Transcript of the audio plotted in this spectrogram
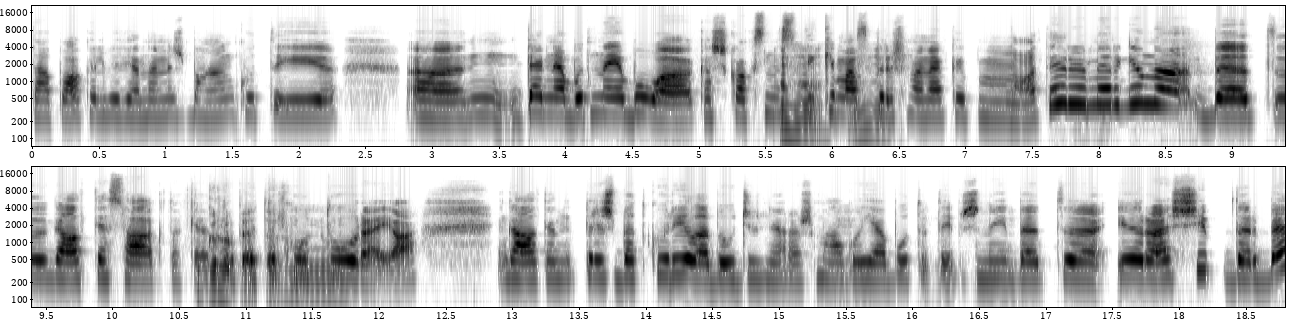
tą pokalbį vienam iš bankų, tai uh, ten nebūtinai buvo kažkoks mhm. prieš mane kaip moterį merginą, bet gal tiesiog tokia Grupė ta kultūra jo. Gal ten prieš bet kurį labiau juniorą žmogų Mhm. jie būtų taip, žinai, Mhm. bet uh, ir aš šiaip darbe,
